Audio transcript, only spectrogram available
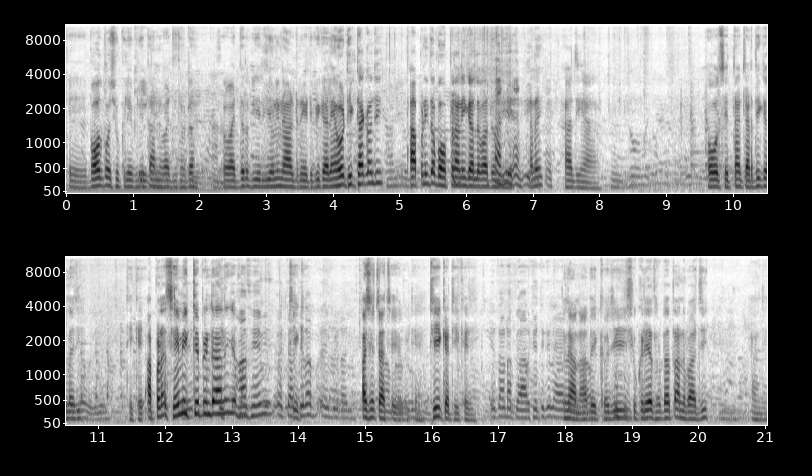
ਤੇ ਬਹੁਤ ਬਹੁਤ ਸ਼ੁਕਰੀਆ ਵੀਰੇ ਧੰਨਵਾਦ ਜੀ ਤੁਹਾਡਾ। ਸੋ ਇੱਧਰ ਵੀਰ ਜੀ ਉਹਨੀ ਨਾਲ ਡੋਨੇਟ ਵੀ ਕਰ ਰਹੇ ਆ। ਹੋਰ ਠੀਕ ਠਾਕ ਹੋ ਜੀ? ਆਪਣੀ ਤਾਂ ਬਹੁਤ ਪੁਰਾਣੀ ਗੱਲਬਾਤ ਹੁੰਦੀ ਹੈ ਹੈਨਾ? ਹਾਂਜੀ। ਹਾਂ ਹੋਰ ਸਿੱਤਾਂ ਚੜ੍ਹਦੀ ਕਲਾ ਜੀ। ਠੀਕ ਹੈ। ਆਪਣਾ ਸੇਮ ਇੱਕੇ ਪਿੰਡ ਆ ਨਾ ਜੀ ਹਾਂ? ਸੇਮ ਹੀ ਚਾਚੇ ਦਾ ਇਹ ਬੇਟਾ ਜੀ। ਅੱਛਾ ਚਾਚੇ ਦੇ ਬੇਟੇ। ਠੀਕ ਹੈ ਠੀਕ ਹੈ ਜੀ। ਇਹ ਤੁਹਾਡਾ ਪਿਆਰ ਖਿੱਚ ਕੇ ਲਿਆ ਨਾ ਨਾ ਦੇਖੋ ਜੀ ਸ਼ੁਕਰੀਆ ਤੁਹਾਡਾ ਧੰਨਵਾਦ ਜੀ। ਹਾਂਜੀ।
